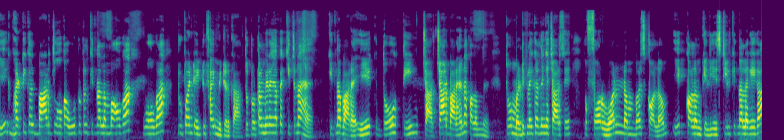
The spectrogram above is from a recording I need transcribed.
एक वर्टिकल बार जो होगा, वो टोटल कितना लंबा होगा? वो होगा टू मीटर का। तो टोटल मेरा यहाँ पे कितना है? कितना बार है? एक, दो, तीन, चार चार बार है ना कॉलम में? तो मल्टीप्लाई कर देंगे चार से तो फॉर वन नंबर्स कॉलम एक कॉलम के लिए स्टील कितना लगेगा?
